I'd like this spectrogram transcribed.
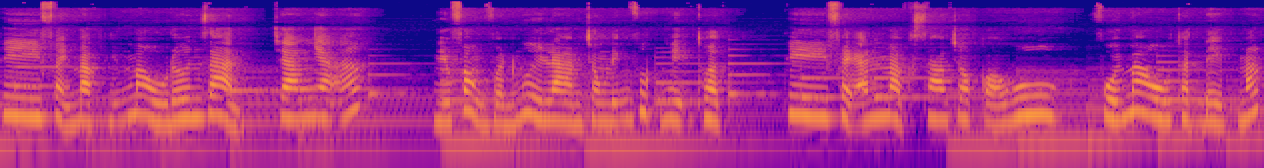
thì phải mặc những màu đơn giản, trang nhã. Nếu phỏng vấn người làm trong lĩnh vực nghệ thuật thì phải ăn mặc sao cho có gu, phối màu thật đẹp mắt.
